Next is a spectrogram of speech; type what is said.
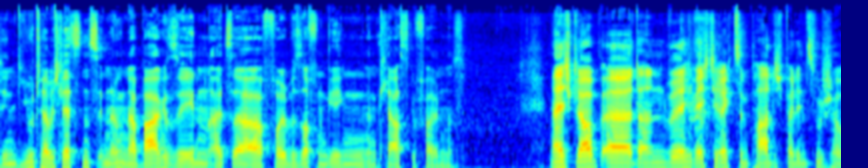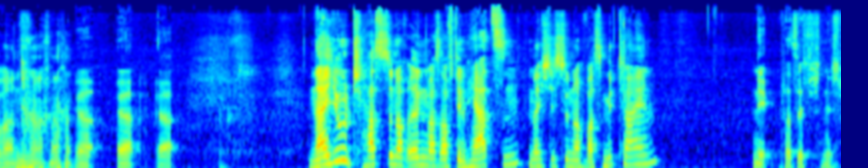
den Dude habe ich letztens in irgendeiner Bar gesehen, als er voll besoffen gegen ein Glas gefallen ist. Na, ich glaube, äh, dann wäre ich, wär ich direkt sympathisch bei den Zuschauern. Ja, ja, ja. Na gut, hast du noch irgendwas auf dem Herzen? Möchtest du noch was mitteilen? Nee, tatsächlich nicht.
